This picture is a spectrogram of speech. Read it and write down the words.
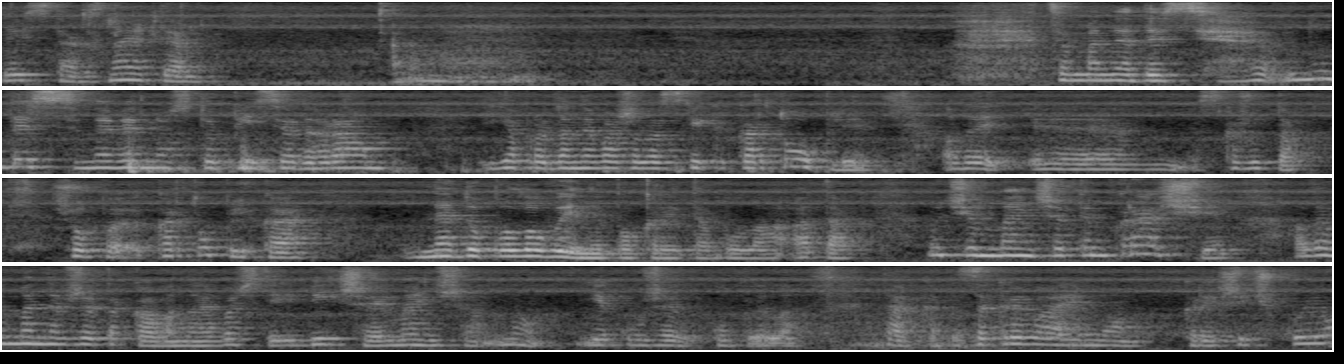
десь так, знаєте, це в мене десь, ну десь, мабуть, 150 грам. Я, правда, не важила скільки картоплі, але е, скажу так, щоб картопелька не до половини покрита була, а так. Ну, чим менше, тим краще. Але в мене вже така вона, бачите, і більша, і менша, ну, яку вже купила. Так, закриваємо кришечкою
